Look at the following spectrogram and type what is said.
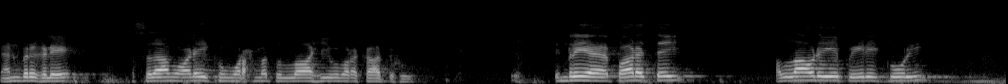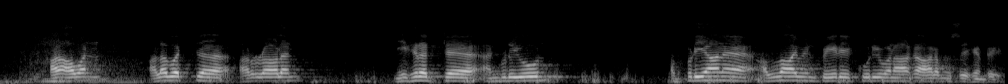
நண்பர்களே அஸ்ஸலாமு அலைக்கும் வரஹ்மத்துல்லாஹி வபரகாத்துஹு இன்றைய பாடத்தை அல்லாஹ்வுடைய பெயரை கூறி அவன் அளவற்ற அருளாளன் நிகரற்ற அன்புடையோன் அப்படியான அல்லாஹ்வின் பெயரை கூறியவனாக ஆரம்பம் செய்கின்றேன்.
